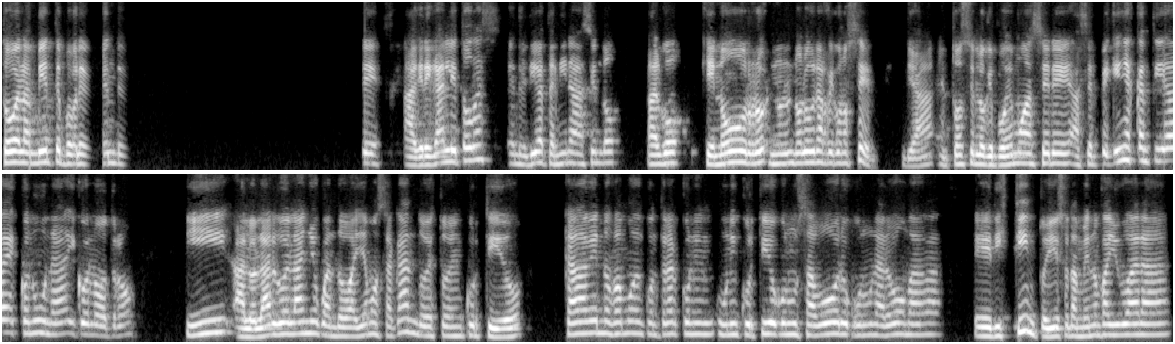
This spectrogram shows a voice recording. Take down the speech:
todo el ambiente, por ende, agregarle todas, en definitiva termina haciendo algo que no, no, no logra reconocer, ¿ya? Entonces lo que podemos hacer es hacer pequeñas cantidades con una y con otro, y a lo largo del año, cuando vayamos sacando estos encurtidos, cada vez nos vamos a encontrar con un encurtido con un sabor o con un aroma eh, distinto, y eso también nos va a ayudar a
